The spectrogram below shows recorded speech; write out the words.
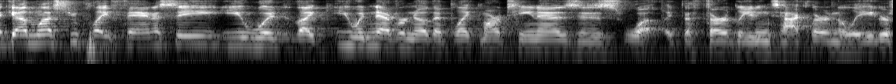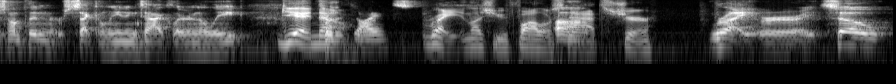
Like unless you play fantasy, you would like you would never know that Blake Martinez is what like the third leading tackler in the league or something, or second leading tackler in the league. Yeah, for no. the Giants. Right, unless you follow Uh, stats, sure. Right, right, right. So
